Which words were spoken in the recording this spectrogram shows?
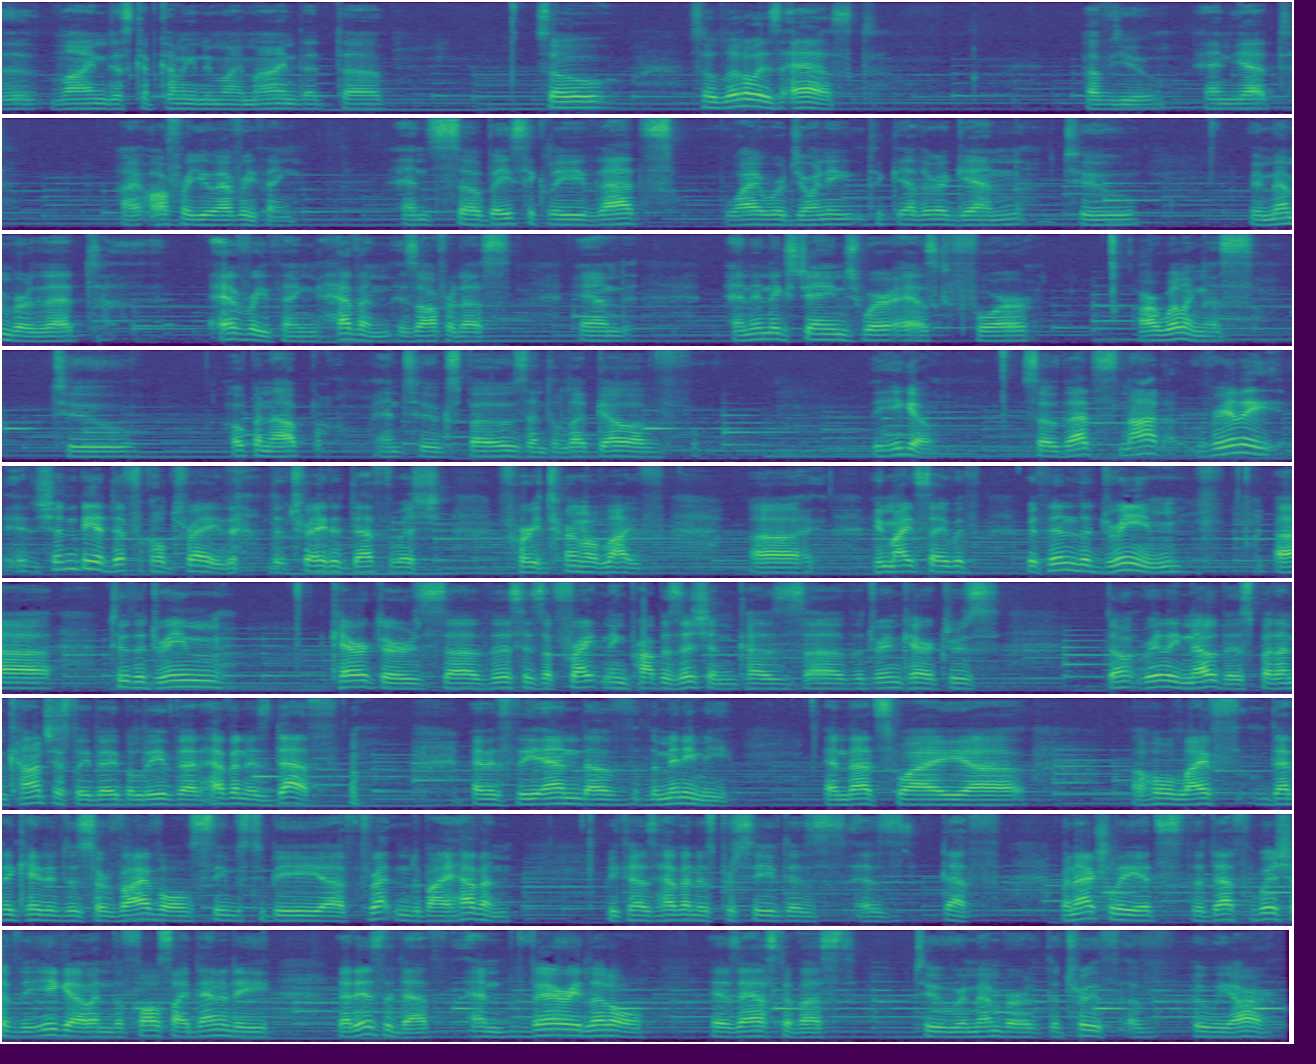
the line just kept coming into my mind that uh, so, so little is asked of you, and yet I offer you everything. And so basically that's why we're joining together again to remember that everything, heaven is offered us and, and in exchange we're asked for our willingness to open up and to expose and to let go of the ego. So that's not really, it shouldn't be a difficult trade, to trade a death wish for eternal life. Uh, you might say with, within the dream, uh, to the dream characters, uh, this is a frightening proposition because uh, the dream characters don't really know this, but unconsciously they believe that heaven is death and it's the end of the mini-me. And that's why uh, a whole life dedicated to survival seems to be uh, threatened by heaven because heaven is perceived as, as death. When actually it's the death wish of the ego and the false identity that is the death and very little is asked of us to remember the truth of who we are.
